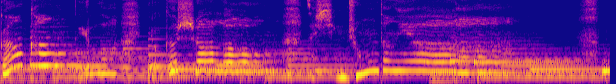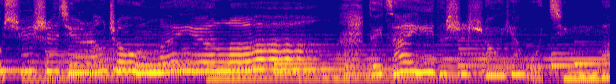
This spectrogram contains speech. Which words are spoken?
高亢，有个沙漏在心中荡漾。或许时间让皱纹蔓延了，对在意的事手也握紧了。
